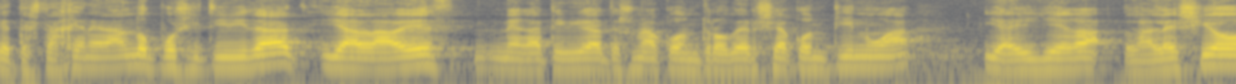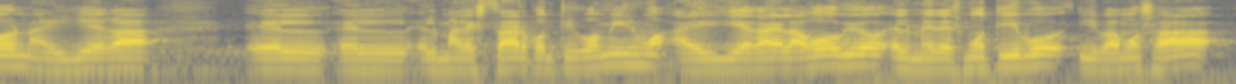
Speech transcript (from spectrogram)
que te está generando positividad y a la vez negatividad, es una controversia continua y ahí llega la lesión, ahí llega el, malestar contigo mismo, ahí llega el agobio, el me desmotivo y vamos a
